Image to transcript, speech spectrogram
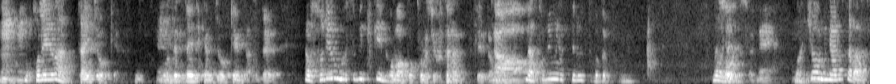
うんうん。もうこれは大条件。もう絶対的な条件なので、だからそれを結びつけるのがまあ僕の仕事なんですけれどもだそれをやってるってことですね。そうですよね。まあ、興味があるから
